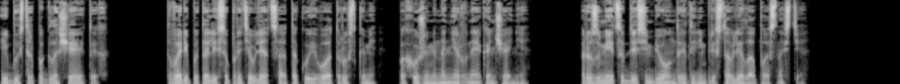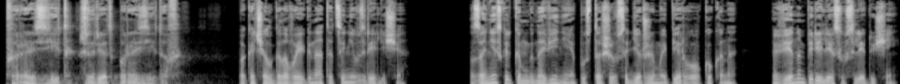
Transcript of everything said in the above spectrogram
и быстро поглощает их. Твари пытались сопротивляться, атакуя его отростками, похожими на нервные окончания. Разумеется, для симбионта это не представляло опасности. «Паразит жрет паразитов», — покачал головой Игнат, оценив зрелище. За несколько мгновений, опустошив содержимое первого кокона, Веном перелез в следующий.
